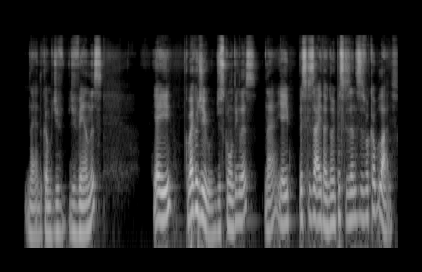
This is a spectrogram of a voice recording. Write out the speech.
né, do campo de, de vendas. E aí, como é que eu digo? Desconto em inglês, né? E aí, pesquisar e tal. Então, pesquisando esses vocabulários.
